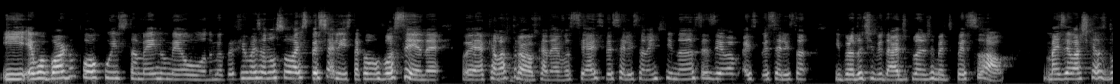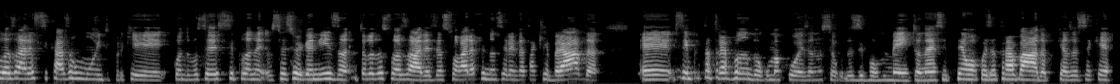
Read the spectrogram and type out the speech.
E eu abordo um pouco isso também no meu, no meu perfil, mas eu não sou a especialista como você, né? É aquela troca, né? Você é a especialista em finanças e eu a especialista em produtividade e planejamento pessoal. Mas eu acho que as duas áreas se casam muito, porque quando você se, plane... você se organiza em todas as suas áreas e a sua área financeira ainda está quebrada, é, sempre está travando alguma coisa no seu desenvolvimento, né? Sempre tem alguma coisa travada, porque às vezes você quer,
